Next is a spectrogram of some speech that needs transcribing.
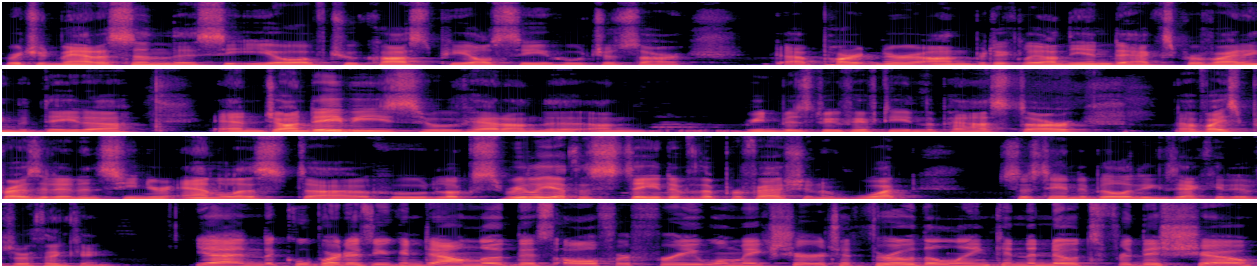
Richard Mattison, the CEO of Trucost PLC, which is our uh, partner on particularly on the index, providing the data, and John Davies, who we've had on the on GreenBiz 350 in the past, our uh, vice president and senior analyst, uh, who looks really at the state of the profession of what sustainability executives are thinking. Yeah, and the cool part is you can download this all for free. We'll make sure to throw the link in the notes for this show.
